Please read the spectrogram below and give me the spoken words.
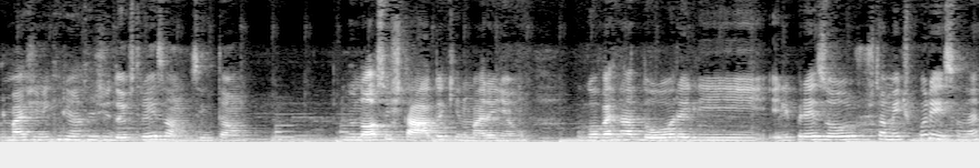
Imagine crianças de 2, 3 anos. Então, no nosso estado, aqui no Maranhão, governador ele, ele prezou justamente por isso, né?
